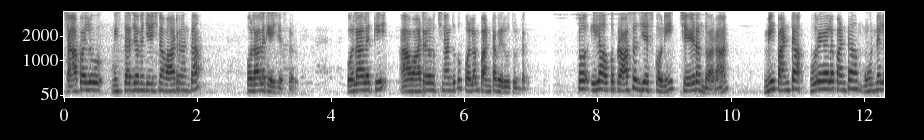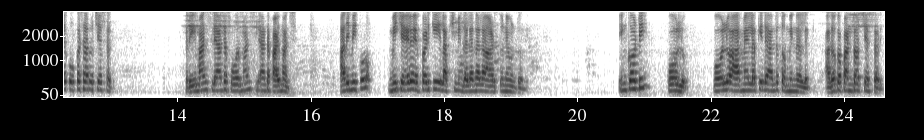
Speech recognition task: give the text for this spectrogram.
చేపలు విసర్జన చేసిన వాటర్ అంతా పొలాలకు వేసేస్తారు. పొలాలకి ఆ వాటర్ వచ్చినందుకు పొలం పంట పెరుగుతుంటుంది. సో ఇలా ఒక ప్రాసెస్ చేసుకొని చేయడం ద్వారా మీ పంట కూరగాయల పంట మూడు నెలలకు ఒకసారి వచ్చేస్తుంది. త్రీ మంత్స్ లేదంటే ఫోర్ మంత్స్ లేదంటే ఫైవ్ మంత్స్ అది మీకు మీ చేలో ఎప్పటికీ లక్ష్మి గలగల ఆడుతూనే ఉంటుంది. ఇంకోటి కోళ్ళు. కోళ్ళు ఆరు నెలలకి లేదంటే తొమ్మిది నెలలకి. అదొక పంట వచ్చేస్తుంది.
